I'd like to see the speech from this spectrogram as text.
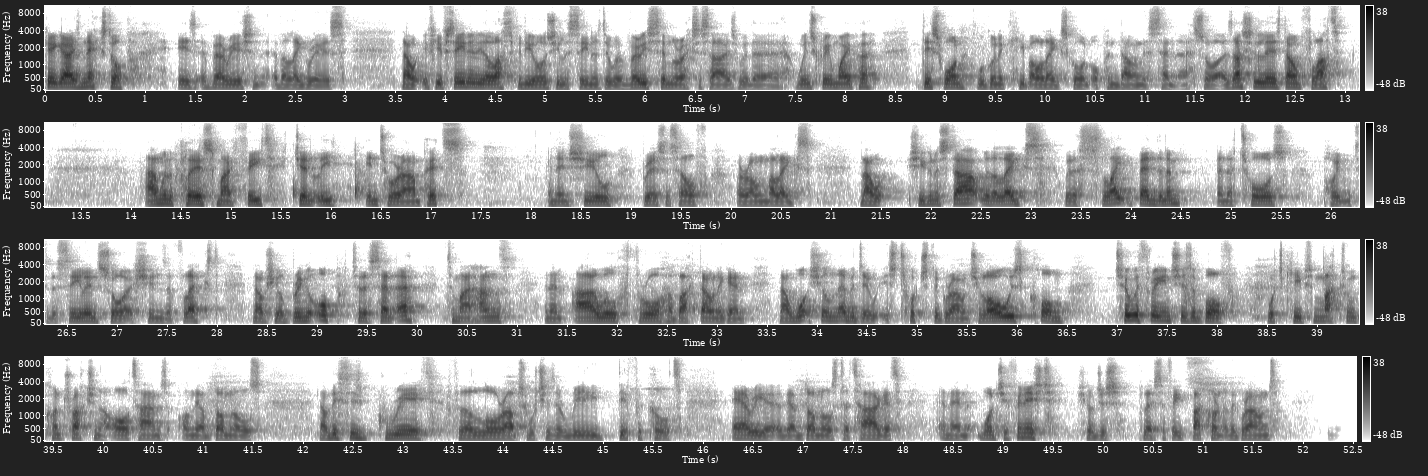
Okay guys, next up is a variation of a leg raise. Now, if you've seen any of the last videos, you'll have seen us do a very similar exercise with a windscreen wiper. This one, we're going to keep our legs going up and down the centre. So as Ashley lays down flat, I'm going to place my feet gently into her armpits and then she'll brace herself around my legs. Now, she's going to start with her legs with a slight bend in them and her toes pointing to the ceiling so her shins are flexed. Now she'll bring it up to the centre to my hands and then I will throw her back down again. Now what she'll never do is touch the ground. She'll always come two or three inches above, which keeps maximum contraction at all times on the abdominals. Now this is great for the lower abs, which is a really difficult area of the abdominals to target. And then once you're finished, she'll just place her feet back onto the ground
